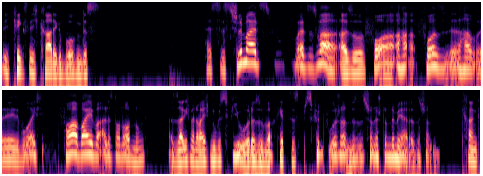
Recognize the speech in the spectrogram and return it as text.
Ich krieg's nicht gerade gebogen. Das, es ist schlimmer als, als es war. Also vor, vor, äh, wo ich, vor Hawaii war alles noch in Ordnung. Also sage ich mal, da war ich nur bis 4 Uhr oder so wach. Jetzt ist es bis 5 Uhr schon, das ist schon eine Stunde mehr. Das ist schon krank.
